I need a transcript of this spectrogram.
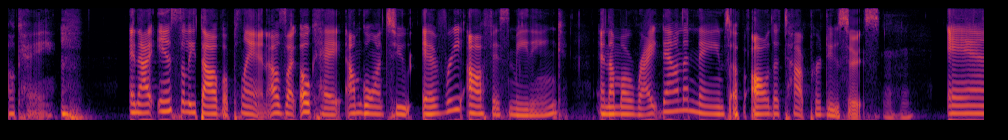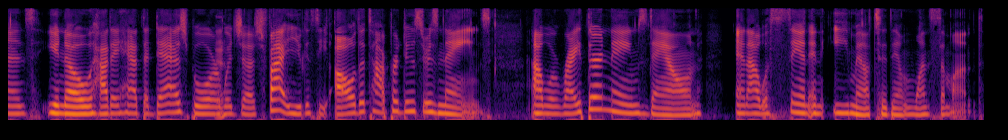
Okay. and I instantly thought of a plan. I was like, Okay, I'm going to every office meeting and I'm going to write down the names of all the top producers. And you know how they had the dashboard Yeah. with Judge Fight, you can see all the top producers' names. I will write their names down and I will send an email to them once a month.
